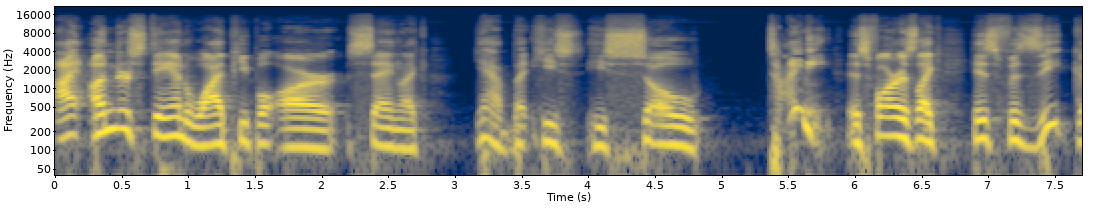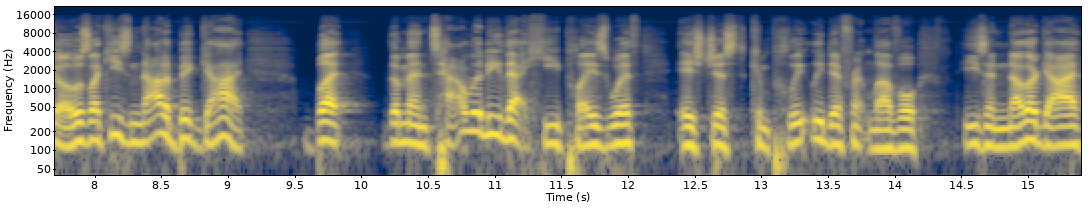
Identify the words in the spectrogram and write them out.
I understand why people are saying like, yeah, but he's he's so tiny as far as like his physique goes. Like he's not a big guy, but the mentality that he plays with is just completely different level. He's another guy.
